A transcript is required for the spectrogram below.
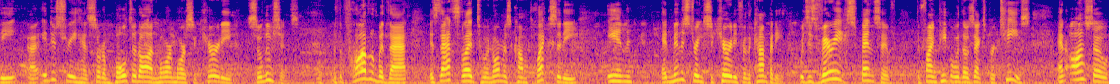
the uh, industry has sort of bolted on more and more security solutions. But the problem with that is that's led to enormous complexity in administering security for the company, which is very expensive to find people with those expertise, and also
